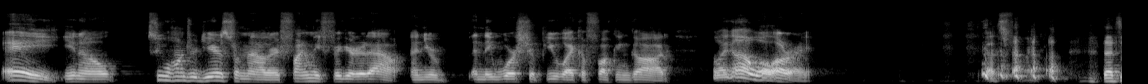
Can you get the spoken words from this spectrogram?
hey you know 200 years from now they finally figured it out and you're and they worship you like a fucking god like oh well all right that's fine. that's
